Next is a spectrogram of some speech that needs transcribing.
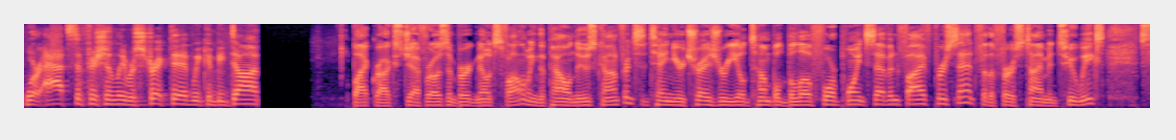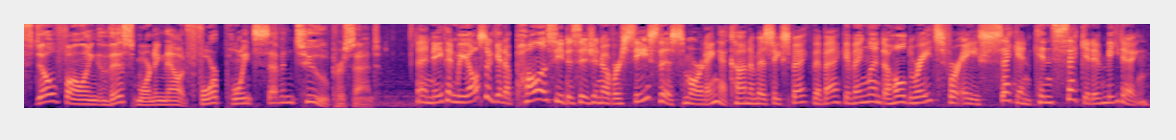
We're at sufficiently restrictive. We can be done. BlackRock's Jeff Rosenberg notes following the Powell News Conference, the 10 year Treasury yield tumbled below 4.75% for the first time in two weeks, still falling this morning, now at 4.72%. And Nathan, we also get a policy decision overseas this morning. Economists expect the Bank of England to hold rates for a second consecutive meeting.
